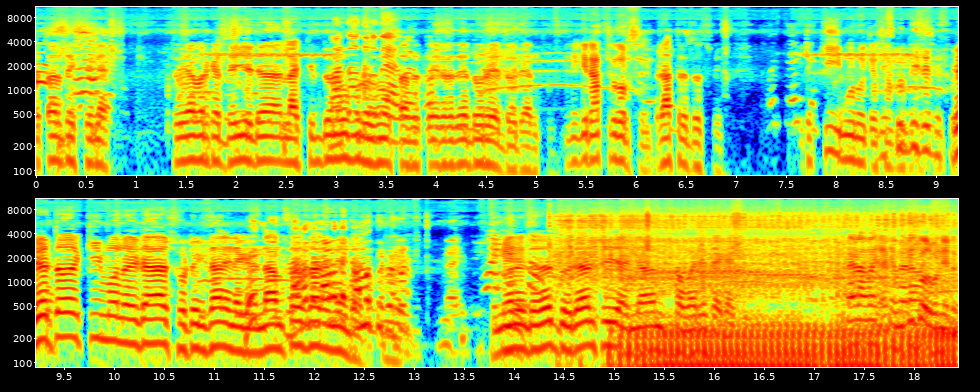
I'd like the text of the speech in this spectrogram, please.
তো আর দেখছি না। তো এবার কে দিই এটা লাঠির জন্য উপরে এটা ধরে ধরে আনছি। রাত্রে ধরছে? রাত্রে ধরছি। এটা কি মনে হইতেছে এটা তো কি মনে হয় এটা সঠিক জানি না কিন্তু নাম তো জানি না এটা। মানে ধরে ধরে আনছি এখন সবাই দেখাচ্ছি এখন কি করবেন এটা?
